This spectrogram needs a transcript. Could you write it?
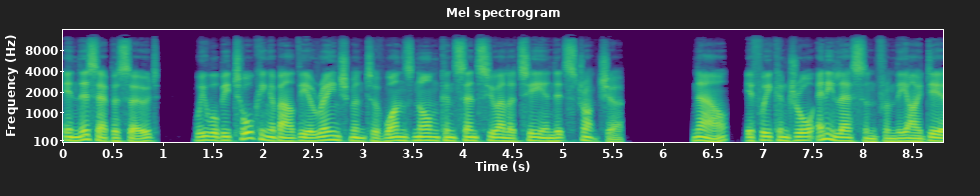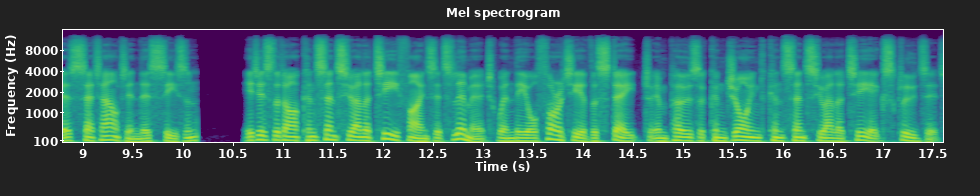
In this episode, we will be talking about the arrangement of one's non-consensuality and its structure. Now, if we can draw any lesson from the ideas set out in this season, it is that our consensuality finds its limit when the authority of the state to impose a conjoined consensuality excludes it.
